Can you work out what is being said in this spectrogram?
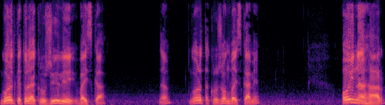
город, который окружили войска. Да? Город окружен войсками. Ойнагар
